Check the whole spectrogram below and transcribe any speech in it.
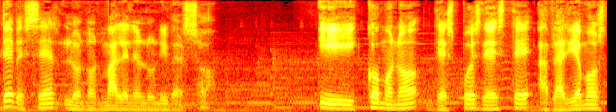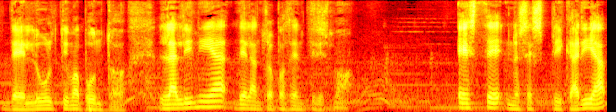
debe ser lo normal en el universo. Y, cómo no, después de este hablaríamos del último punto, la línea del antropocentrismo. Este nos explicaría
